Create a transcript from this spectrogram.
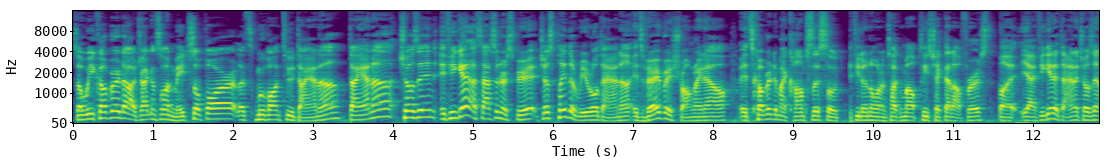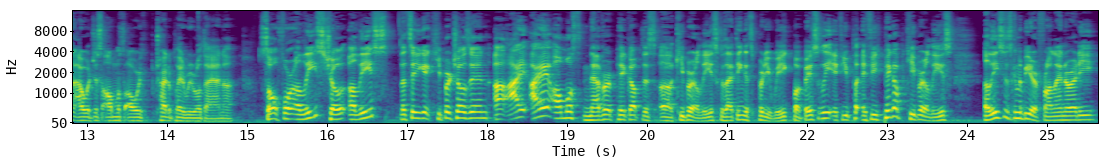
So we covered uh, Dragon Soul and Mage so far. Let's move on to Diana. Diana chosen. If you get Assassin or Spirit, just play the reroll Diana. It's very very strong right now. It's covered in my comps list, so if you don't know what I'm talking about, please check that out first. But yeah, if you get a Diana chosen, I would just almost always try to play reroll Diana. So for Elise, cho- Elise, let's say you get Keeper chosen. Uh, I I almost never pick up this uh, Keeper Elise because I think it's pretty weak. But basically, if you pl- if you pick up Keeper Elise, Elise is gonna be your frontline already.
